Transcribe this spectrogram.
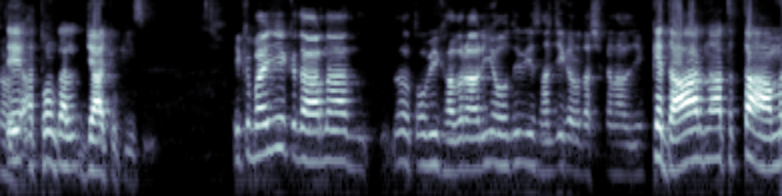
ਤੇ। ਹੱਥੋਂ ਗੱਲ ਜਾ ਚੁੱਕੀ ਸੀ। ਇੱਕ ਬਾਈ ਜੀ ਕੇਦਾਰਨਾਥ ਤੋਂ ਵੀ ਖਬਰ ਆ ਰਹੀ ਹੈ ਉਹਦੀ ਵੀ ਸਾਂਝੀ ਕਰੋ ਦਰਸ਼ਕਾਂ ਨਾਲ ਜੀ। ਕੇਦਾਰਨਾਥ ਧਾਮ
